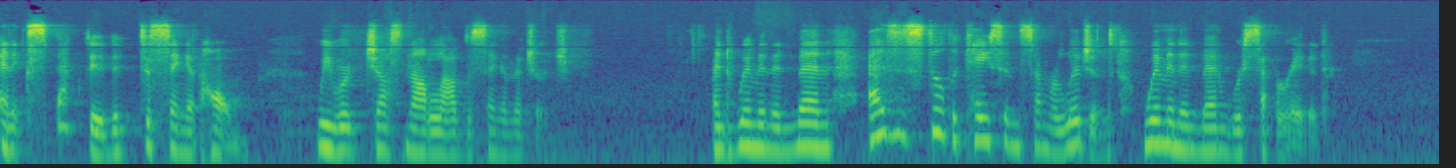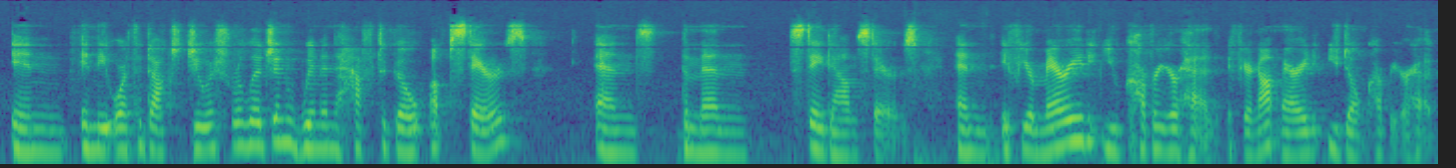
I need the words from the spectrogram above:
and expected to sing at home. We were just not allowed to sing in the church. And women and men, as is still the case in some religions, women and men were separated. In, in the Orthodox Jewish religion, women have to go upstairs and the men stay downstairs. And if you're married, you cover your head. If you're not married, you don't cover your head.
